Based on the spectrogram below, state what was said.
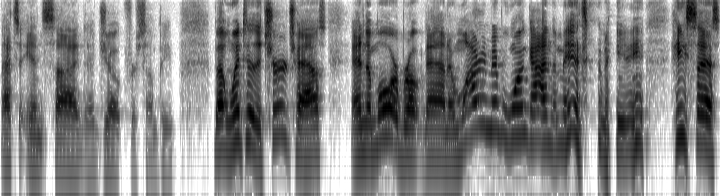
That's an inside joke for some people. But went to the church house and the mower broke down. And I remember one guy in the men's meeting, he says,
